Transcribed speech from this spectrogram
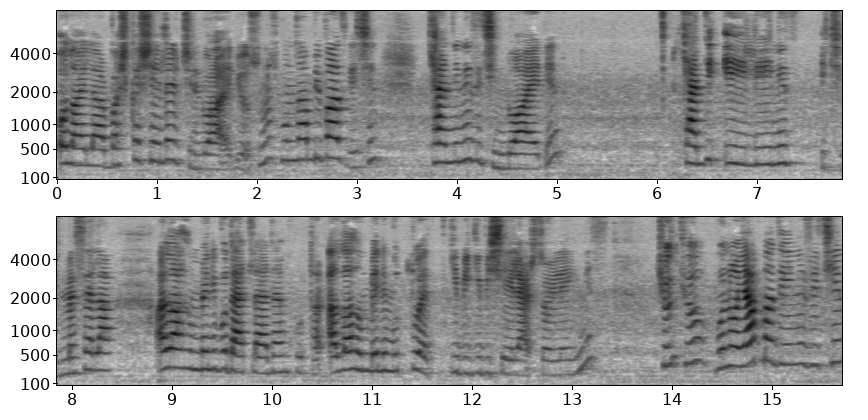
olaylar, başka şeyler için dua ediyorsunuz. Bundan bir vazgeçin. Kendiniz için dua edin. Kendi iyiliğiniz için. Mesela Allah'ım beni bu dertlerden kurtar. Allah'ım beni mutlu et gibi gibi şeyler söyleyiniz. Çünkü bunu yapmadığınız için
